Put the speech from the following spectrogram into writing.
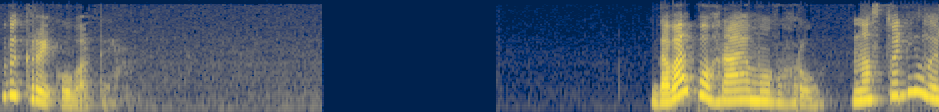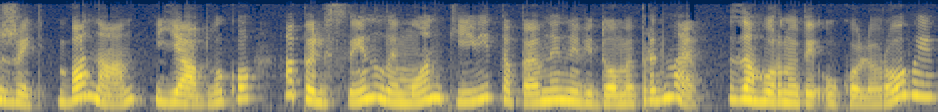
викрикувати. Давай пограємо в гру. На столі лежить банан, яблуко, апельсин, лимон, ківі та певний невідомий предмет, загорнутий у кольоровий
